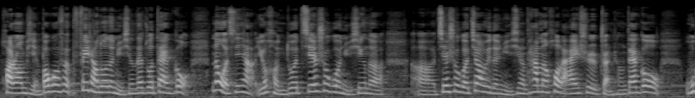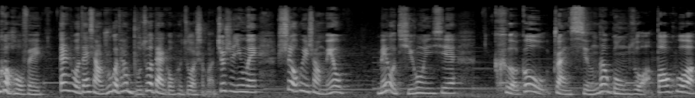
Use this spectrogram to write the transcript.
化妆品，包括非非常多的女性在做代购。那我心想，有很多接受过女性的，呃，接受过教育的女性，她们后来是转成代购，无可厚非。但是我在想，如果她们不做代购，会做什么？就是因为社会上没有没有提供一些可够转型的工作，包括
